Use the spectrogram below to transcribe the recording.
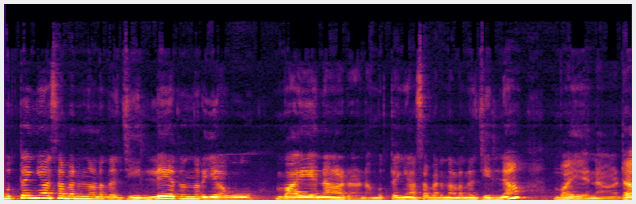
മുത്തങ്ങ സമരം നടന്ന ജില്ല ഏതെന്നറിയാവോ? വയനാടാണ്. മുത്തങ്ങ സമരം നടന്ന ജില്ല വയനാട്.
